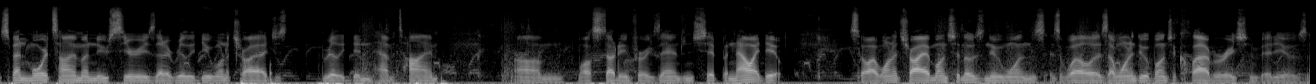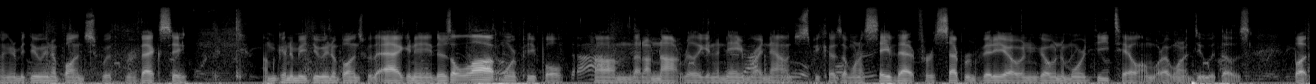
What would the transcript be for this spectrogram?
spend more time on new series that I really do want to try. I just really didn't have time um, while studying for exams and shit, but now I do. So I want to try a bunch of those new ones, as well as I want to do a bunch of collaboration videos. I'm going to be doing a bunch with Revexi. I'm going to be doing a bunch with Agony. There's a lot more people um, that I'm not really going to name right now, just because I want to save that for a separate video and go into more detail on what I want to do with those. But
